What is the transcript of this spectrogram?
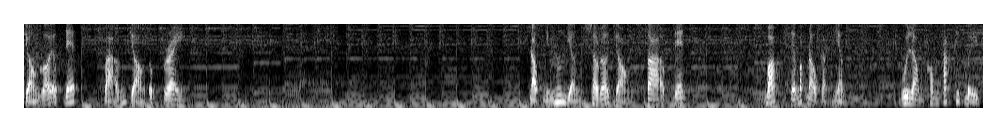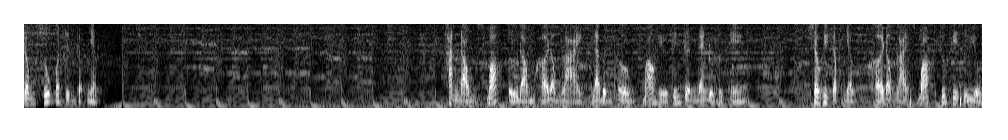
chọn gói update và ấn chọn Upgrade. Đọc những hướng dẫn sau đó chọn Start Update. Spot sẽ bắt đầu cập nhật. Vui lòng không tắt thiết bị trong suốt quá trình cập nhật. Hành động Spot tự động khởi động lại là bình thường báo hiệu tiến trình đang được thực hiện. Sau khi cập nhật, khởi động lại Spot trước khi sử dụng.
